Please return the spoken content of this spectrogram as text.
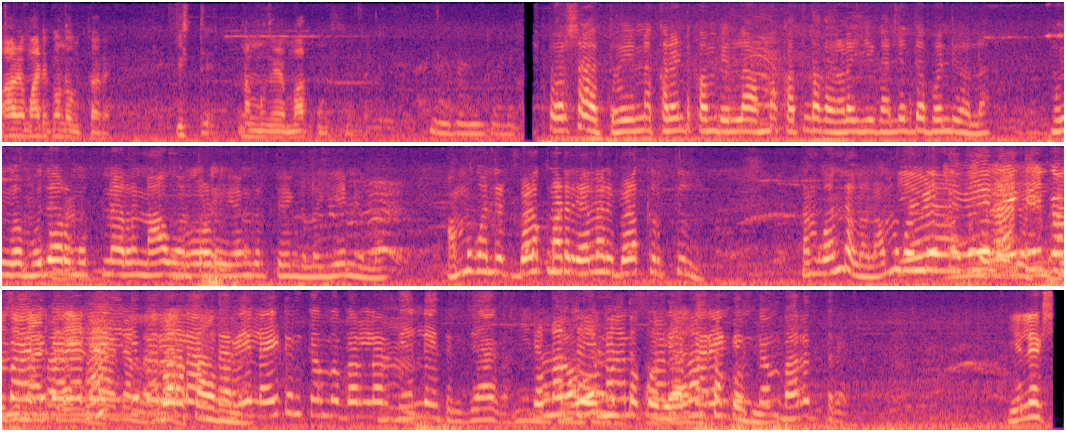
ಮಾಡಿ ಮಾಡಿಕೊಂಡು ಹೋಗ್ತಾರೆ. ಇಷ್ಟು ನಮಗೆ ಮಾತು ಮುಗಿಸ್ತಾರೆ ವರ್ಷ ಆಯ್ತು. ಇನ್ನು ಕರೆಂಟ್ ಕಂಬ ಇಲ್ಲ. ಅಮ್ಮ ಕತ್ಲಾಗಲ್ಲ ಈಗ ಅಲ್ಲಿದ್ದ ಬಂದಿವಲ್ಲ. ಈಗ ಮುದಿಯವ್ರು ಮುತ್ತಿನಾರ ನಾವು ಅಂತೇಳಿ ಹೆಂಗಿರ್ತಿ ಹೆಂಗಿಲ್ಲ ಏನಿಲ್ಲ. ಅಮ್ಮಗೆ ಒಂದಿಟ್ಟು ಬೆಳಕು ಮಾಡಿದ್ರೆ ಎಲ್ಲರಿಗೂ ಬೆಳಕು ಇರ್ತಿಲ್ಲ. ನಮ್ಗೊಂದಲ್ಲ ನಮಗೊಂದೆ ಲೈಟಿನ ಕಂಬ ಬರ್ಲಾರ್ದು ಎಲ್ಲೈತ್ರಿ ಜಾಗ ಎಲ್ಲ ಬರತ್ರಿ. ಎಲೆಕ್ಷನ್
